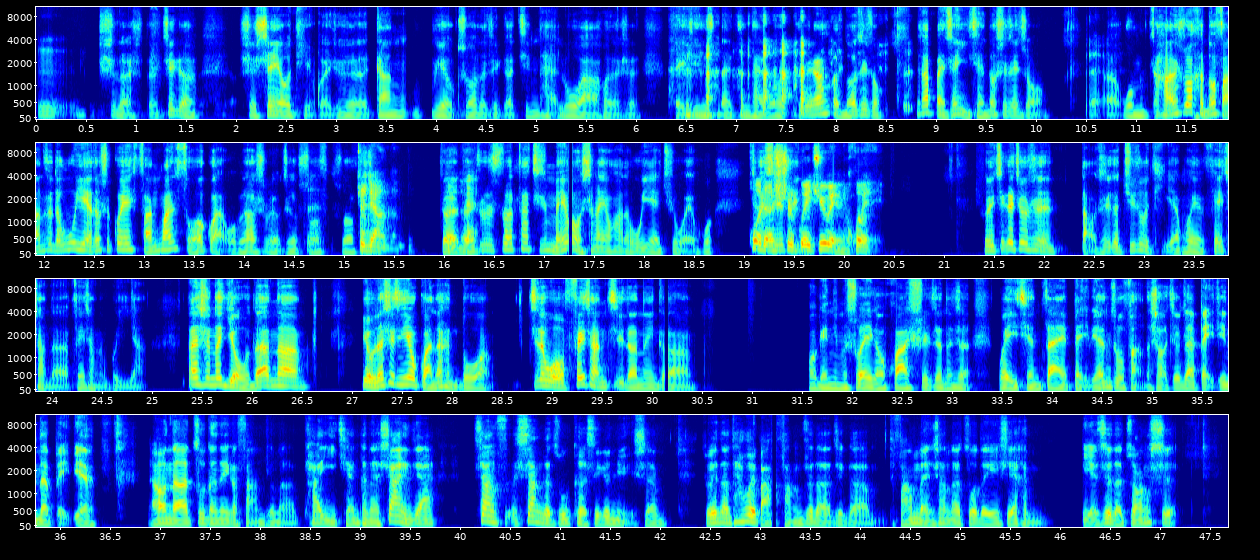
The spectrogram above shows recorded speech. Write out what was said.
嗯，是的，是的，这个。是深有体会，就是刚 Will 说的这个金台路啊，或者是北京的金台路，然后很多这种，它本身以前都是这种，呃，我们好像说很多房子的物业都是归房管所管，我不知道是不是有这个说说法，是这样的，对对，就是说它其实没有商业化的物业去维护，或者是归居委会，所以这个就是导致这个居住体验会非常的非常的不一样。但是呢，有的呢，有的事情又管的很多，其实我非常记得那个。我给你们说一个花絮，真的是我以前在北边租房的时候，就在北京的北边，然后呢租的那个房子呢，他以前可能上一家上次上个租客是一个女生，所以呢他会把房子的这个房门上呢做的一些很别致的装饰，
